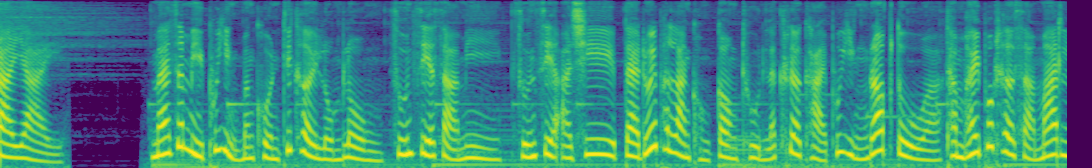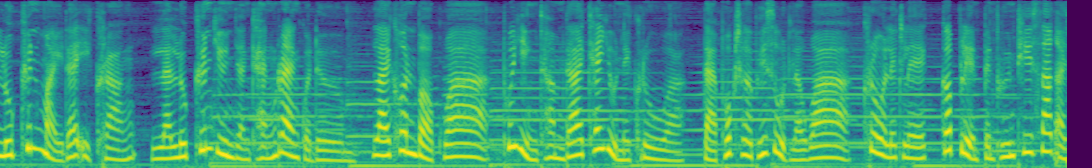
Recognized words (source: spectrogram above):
รายใหญ่ แม้จะมีผู้หญิงบางคนที่เคยล้มลง สูญเสียสามี สูญเสียอาชีพ แต่ด้วยพลังของกองทุนและเครือข่ายผู้หญิงรอบตัวทำให้พวกเธอสามารถลุกขึ้นใหม่ได้อีกครั้ง และลุกขึ้นยืนอย่างแข็งแรงกว่าเดิม หลายคนบอกว่าผู้หญิงทำได้แค่อยู่ในครัว แต่พวกเธอพิสูจน์แล้วว่า ครัวเล็กๆ ก็เปลี่ยนเป็นพื้นที่สร้างอา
